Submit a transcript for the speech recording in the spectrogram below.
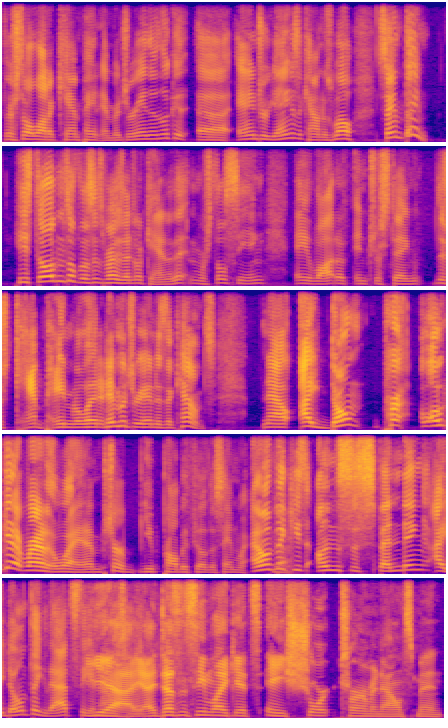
There's still a lot of campaign imagery, and then look at uh, Andrew Yang's account as well. Same thing. He still has himself listed as a presidential candidate, and we're still seeing a lot of interesting, just campaign related imagery in his accounts. Now, I don't. Per, I'll get it right out of the way. and I'm sure you probably feel the same way. I don't think he's unsuspending. I don't think that's the Yeah, yeah, it doesn't seem like it's a short-term announcement.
